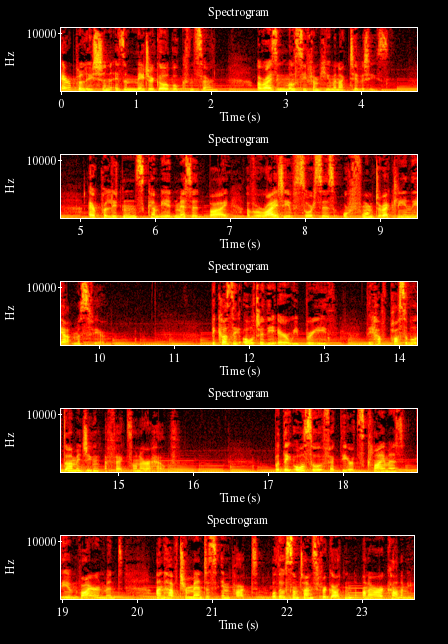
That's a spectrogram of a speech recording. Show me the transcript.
Air pollution is a major global concern, arising mostly from human activities. Air pollutants can be emitted by a variety of sources or formed directly in the atmosphere. Because they alter the air we breathe, they have possible damaging effects on our health. But they also affect the Earth's climate, the environment, and have tremendous impact, although sometimes forgotten, on our economy.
